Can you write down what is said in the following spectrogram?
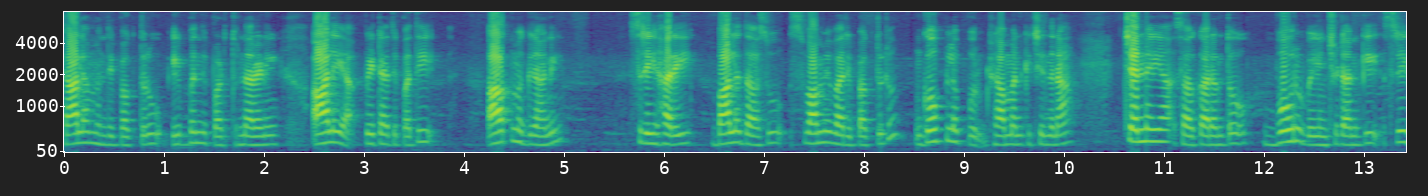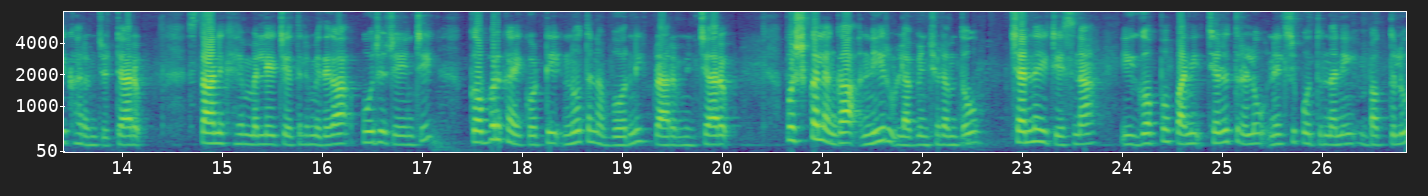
చాలామంది భక్తులు ఇబ్బంది పడుతున్నారని ఆలయ పీఠాధిపతి ఆత్మజ్ఞాని శ్రీహరి బాలదాసు స్వామివారి భక్తుడు గోపులపూర్ గ్రామానికి చెందిన చెన్నయ్య సహకారంతో బోరు వేయించడానికి శ్రీకారం చుట్టారు. స్థానిక ఎమ్మెల్యే చేతుల మీదుగా పూజ చేయించి కొబ్బరికాయ కొట్టి నూతన బోర్ని ప్రారంభించారు. పుష్కలంగా నీరు లభించడంతో చెన్నై చేసిన ఈ గొప్ప పని చరిత్రలో నిలిచిపోతుందని భక్తులు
